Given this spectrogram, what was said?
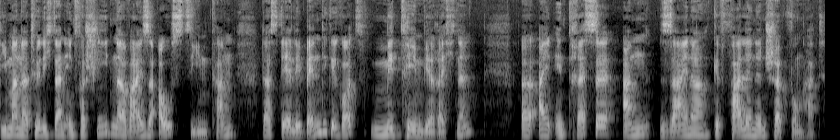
die man natürlich dann in verschiedener Weise ausziehen kann, dass der lebendige Gott, mit dem wir rechnen, äh, ein Interesse an seiner gefallenen Schöpfung hat.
